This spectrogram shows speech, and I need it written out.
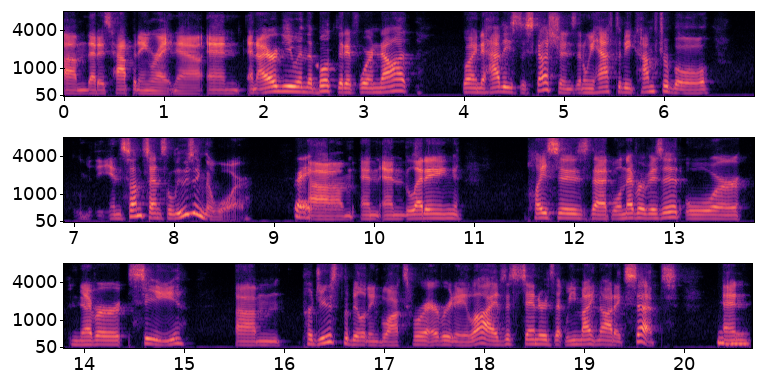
um, that is happening right now. And and I argue in the book that if we're not going to have these discussions, then we have to be comfortable, in some sense, losing the war, right? Um, and and letting places that we'll never visit or never see um, produce the building blocks for our everyday lives. It's standards that we might not accept, mm-hmm. and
